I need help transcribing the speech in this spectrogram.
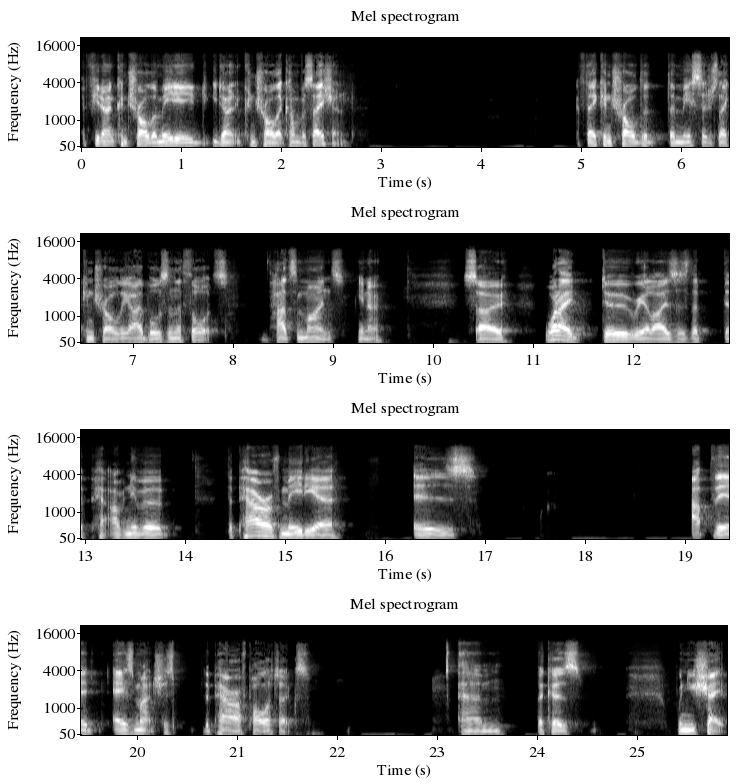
if you don't control the media, you don't control that conversation if they control the, the message, they control the eyeballs and the thoughts, hearts and minds, you know? So what I do realize is that the, I've never, the power of media is up there as much as the power of politics. Um, because when you shape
